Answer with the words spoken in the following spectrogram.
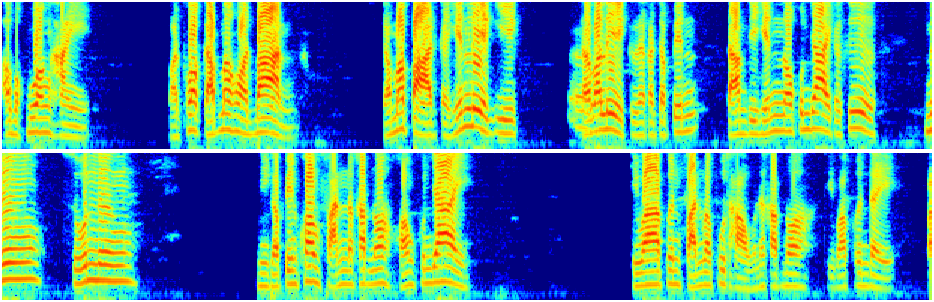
เอาบักม่วงให้บัดพ่อกลับมาฮอดบ้านกลับมาปาดก็เห็นเลขอีกเออแต่ว่าเลขแล้วก็จะเป็นตามที่เห็นเนาะคุณยายก็คือหนึ่งศูนย์หนึ่ง นี่ก็เป็นความฝันนะครับเนาะของคุณยายที่ว่าเพิ่อนฝันว่าผู้เฒ่านะครับเนาะที่ว่าเพิ่อนได้ไป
